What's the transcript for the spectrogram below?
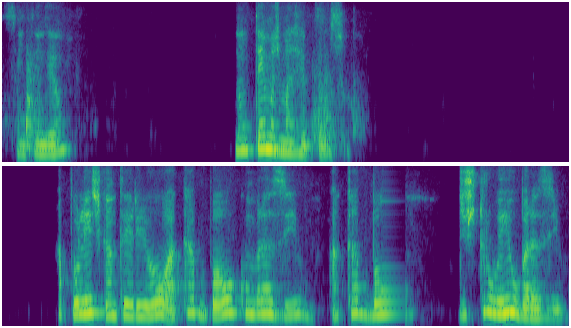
Você entendeu? Não temos mais recursos. A política anterior acabou com o Brasil, acabou, destruiu o Brasil.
